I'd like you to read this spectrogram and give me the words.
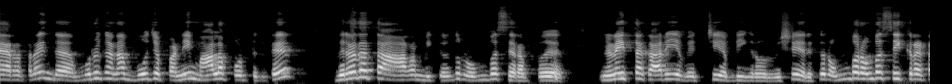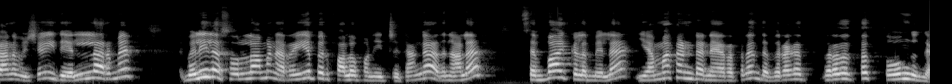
நேரத்துல இந்த முருகனை பூஜை பண்ணி மாலை போட்டுக்கிட்டு விரதத்தை ஆரம்பிக்கிறது ரொம்ப சிறப்பு. நினைத்த காரிய வெற்றி அப்படிங்கிற ஒரு விஷயம் இருக்கு. ரொம்ப ரொம்ப சீக்ரெட்டான விஷயம். இது எல்லாருமே வெளியில சொல்லாம நிறைய பேர் ஃபாலோ பண்ணிட்டு இருக்காங்க. அதனால செவ்வாய்க்கிழமையில யமகண்ட நேரத்துல இந்த விரக விரதத்தை தோங்குங்க.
